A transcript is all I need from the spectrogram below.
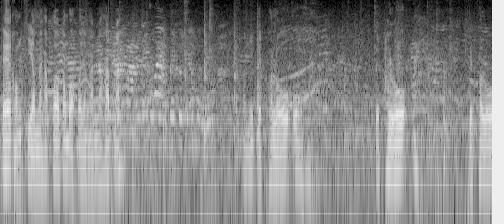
แท้ของเทียมนะครับ ก็ต้องบอกว่าอย่างนั้นนะครับนะอันนี้เป็ดพะโล้โอ้เป็ดพะโล้เป็ดพะโล้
